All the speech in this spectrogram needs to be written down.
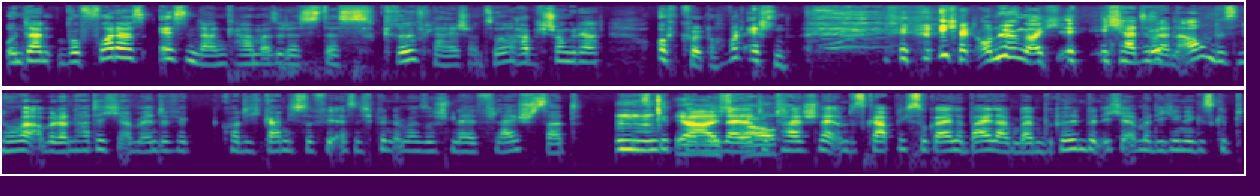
Und dann, bevor das Essen dann kam, also das, das Grillfleisch und so, habe ich schon gedacht, oh, ich könnte noch was essen. ich hätte auch ein Hüngerchen. Ich hatte dann auch ein bisschen Hunger, aber dann hatte ich am Endeffekt, konnte ich gar nicht so viel essen. Ich bin immer so schnell fleischsatt. Das geht Ja, bei mir leider auch. total schnell und es gab nicht so geile Beilagen. Beim Grillen bin ich ja immer diejenige, es gibt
